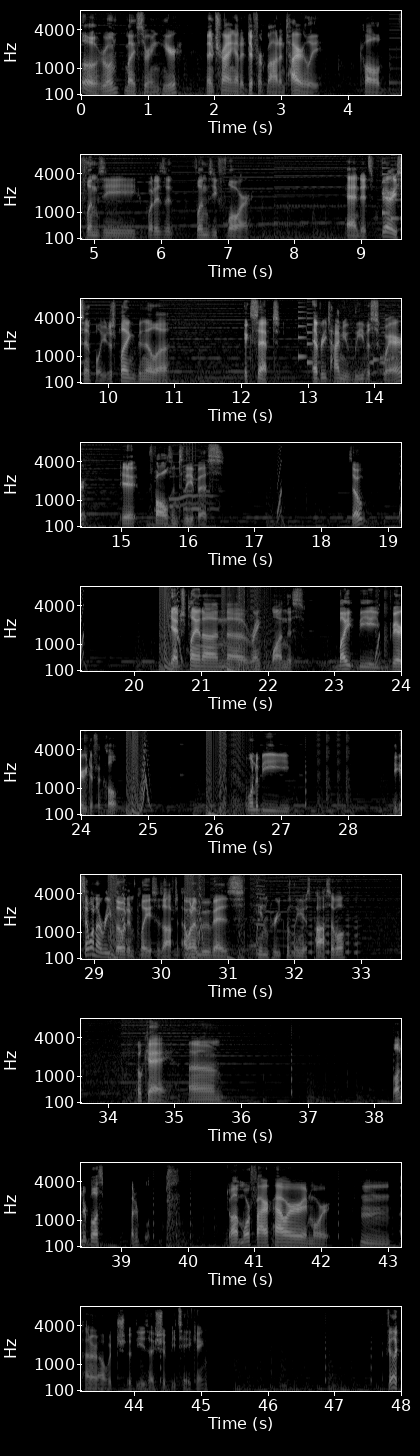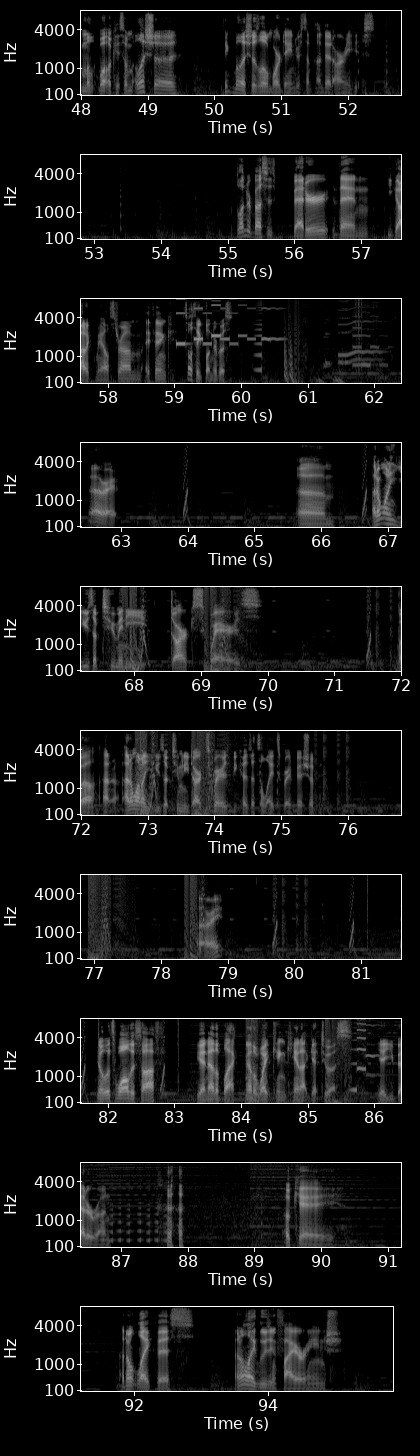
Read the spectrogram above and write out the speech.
Hello everyone, Micerang here. I'm trying out a different mod entirely called Flimsy, what is it? Flimsy Floor. And it's very simple. You're just playing vanilla, except every time you leave a square, it falls into the abyss. So, yeah, just playing on uh, rank 1. This might be very difficult. I want to be I guess I want to reload in place as often. I want to move as infrequently as possible. Okay. Um. Blunderbuss. Blunderbl Do I want more firepower and more... Hmm. I don't know which of these I should be taking. I feel like... Well, okay, so Militia... I think Militia is a little more dangerous than Undead Armies. Blunderbuss is better than Egotic Maelstrom, I think. So I'll take Blunderbuss. Alright. Um, I don't want to use up too many dark squares. Well, I don't know. I don't want to use up too many dark squares because that's a light squared bishop. Alright. You know, let's wall this off. Yeah, now the black, now the white king cannot get to us. Yeah, you better run. okay. I don't like this. I don't like losing fire range.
